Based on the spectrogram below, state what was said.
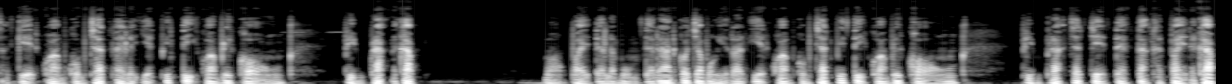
สังเกตความคมชัดรายละเอียดมิติความลึกของพิมพ์พระนะครับ มองไปแต่ละมุมแต่ด้านก็จะมองเห็นรายละเอียดความคมชัดมิติความลึกของพิมพ์พระชัดเจนแตกต่างกันไปนะครับ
